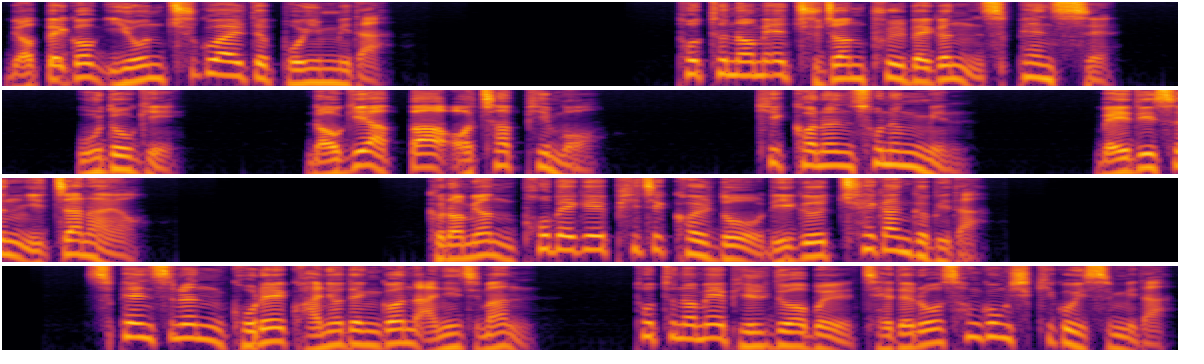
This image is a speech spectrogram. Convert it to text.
몇백억 이온 추구할 듯 보입니다. 토트넘의 주전 풀백은 스펜스, 우도기, 너기 아빠 어차피 뭐, 키커는 손흥민, 메디슨 있잖아요. 그러면 포백의 피지컬도 리그 최강급이다. 스펜스는 골에 관여된 건 아니지만 토트넘의 빌드업을 제대로 성공시키고 있습니다.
